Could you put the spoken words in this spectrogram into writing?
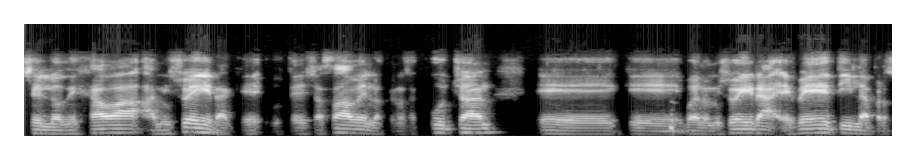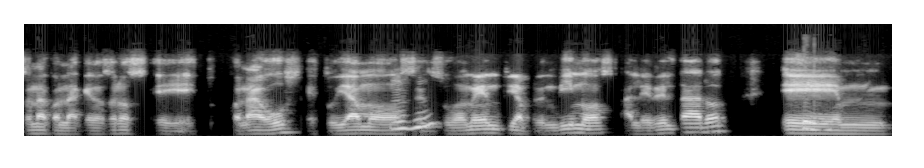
se lo dejaba a mi suegra, que ustedes ya saben, los que nos escuchan, eh, que, bueno, mi suegra es Betty, la persona con la que nosotros, eh, con Agus, estudiamos en su momento y aprendimos a leer el tarot. Em,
